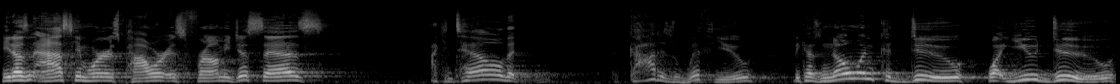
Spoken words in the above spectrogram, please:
He doesn't ask him where his power is from. He just says, I can tell that God is with you because no one could do what you do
